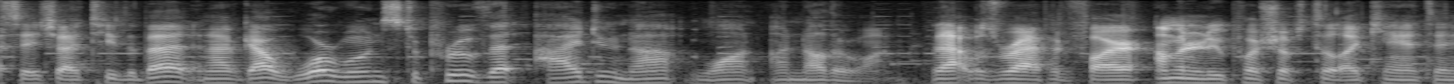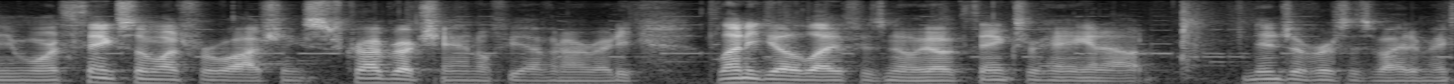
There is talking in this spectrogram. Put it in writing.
SHIT the bed, and I've got war wounds to prove that I do not want another one. That was rapid fire. I'm gonna do push-ups till I can't anymore. Thanks so much for watching. Subscribe to our channel if you haven't already. Lenny Gill Life is no yoke. Thanks for hanging out. Ninja versus Vitamix.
